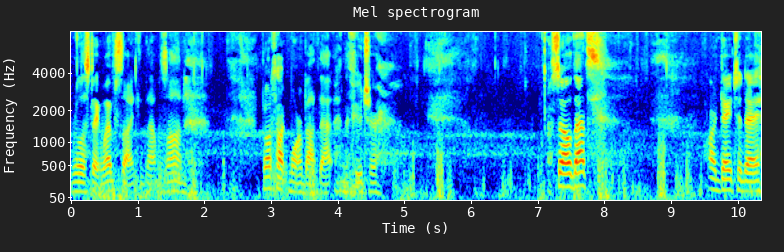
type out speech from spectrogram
real estate website that that was on. But I'll talk more about that in the future. So that's our day today.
